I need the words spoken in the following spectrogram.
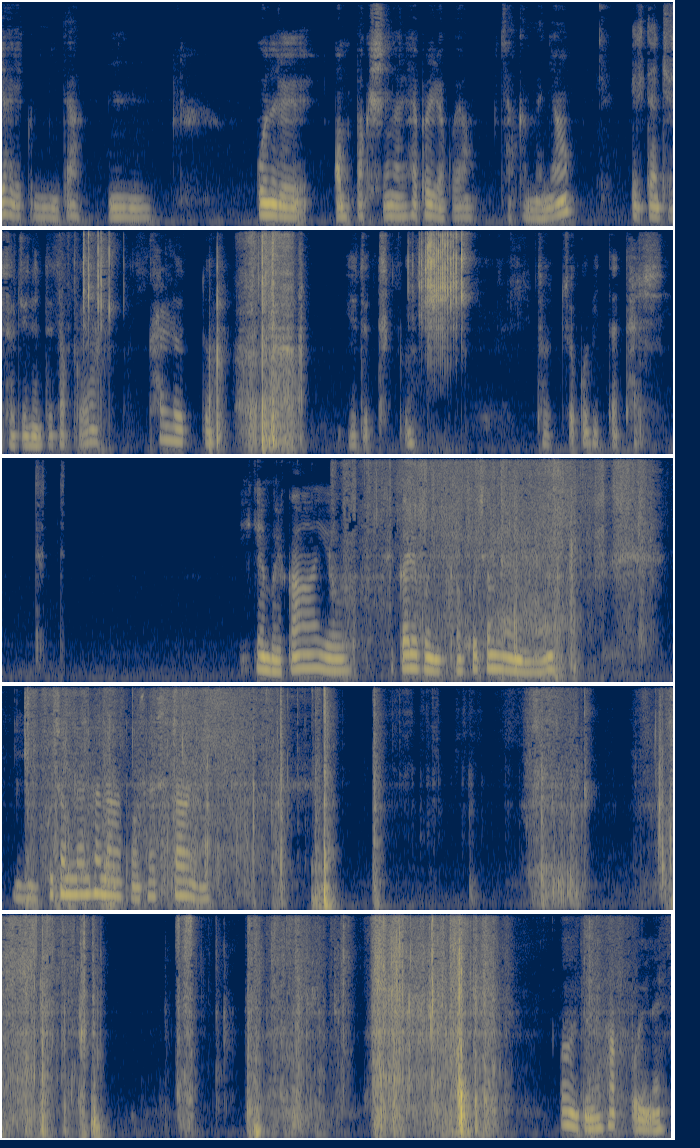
이야기꾼입니다. 음, 오늘 unboxing을 해보려고요. 잠깐만요. 일단 주소지는 뜯었고요. 칼로 또 얘도 뜯고 더 조금 있다 다시 뜯. 이게 뭘까요? 색깔을 보니까 호접란이에요. 네, 호접란 하나 더 샀어요. 어, 눈에 확 보이네.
